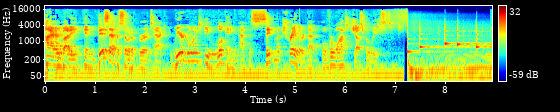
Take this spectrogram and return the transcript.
Hi everybody, in this episode of Bura Tech, we are going to be looking at the Sigma trailer that Overwatch just released.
